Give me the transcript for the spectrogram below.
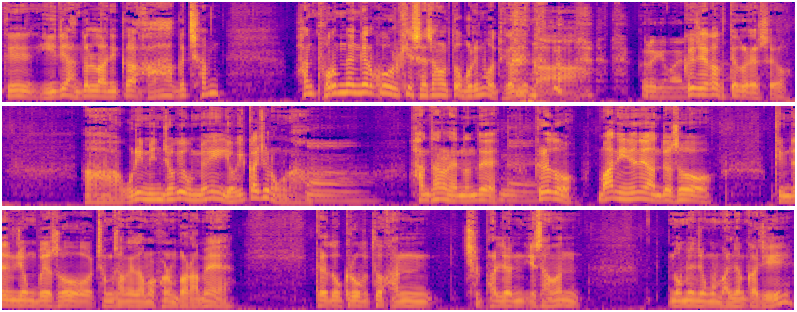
그 일이 안 될라니까 아 그 참 한 보름 남겨놓고 그렇게 세상을 떠버리면 어떻게 합니까? 그러게 말이죠. 그 제가 그때 그랬어요. 아 우리 민족의 운명이 여기까지로구나. 어. 한탄을 했는데 네. 그래도 만 2년이 안 돼서 김대중 정부에서 정상회담을 하는 바람에 그래도 그로부터 한 7, 8년 이상은 노무현 정부 말년까지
